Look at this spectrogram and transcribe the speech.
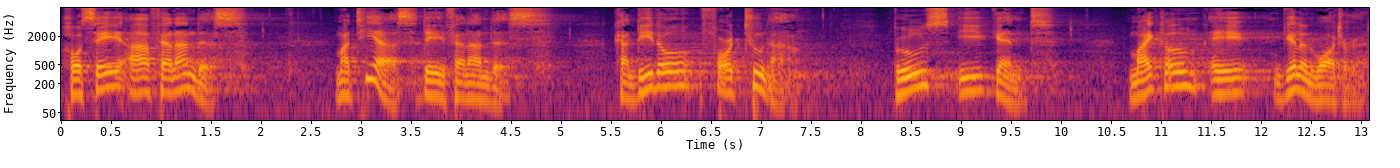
Jose A. Fernandez, Matias de Fernandez, Candido Fortuna, Bruce E. Gent, Michael A. Gillenwater,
